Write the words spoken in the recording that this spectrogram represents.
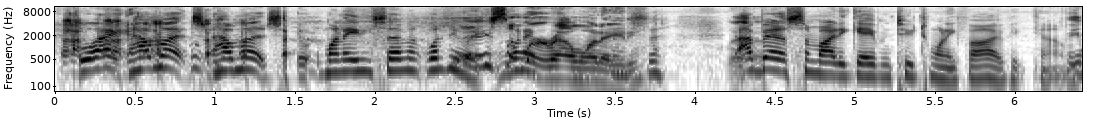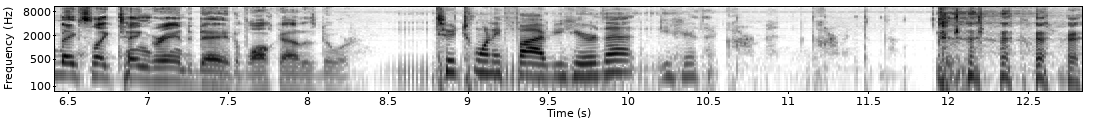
Wait, how much? How much? 187. What does he Yeah, make? he's somewhere around 180. I bet if somebody gave him 225, he'd come. He makes like 10 grand a day to walk out his door. 225. You hear that? You hear that, Carmen? Carmen.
